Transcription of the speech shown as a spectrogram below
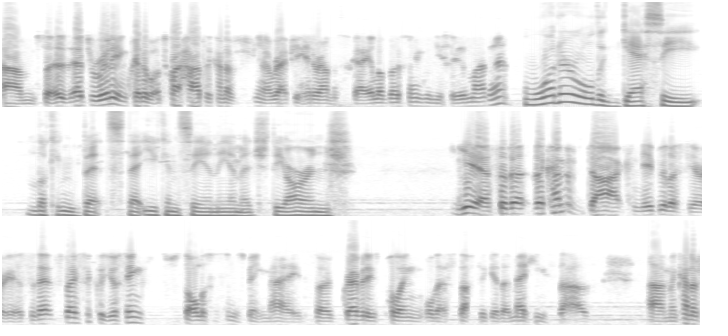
Um, so it's, it's really incredible. It's quite hard to kind of you know wrap your head around the scale of those things when you see them like that. What are all the gassy looking bits that you can see in the image? The orange. Yeah, so the the kind of dark nebulous area. So that's basically you're seeing solar systems being made. So gravity's pulling all that stuff together, making stars, um, and kind of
